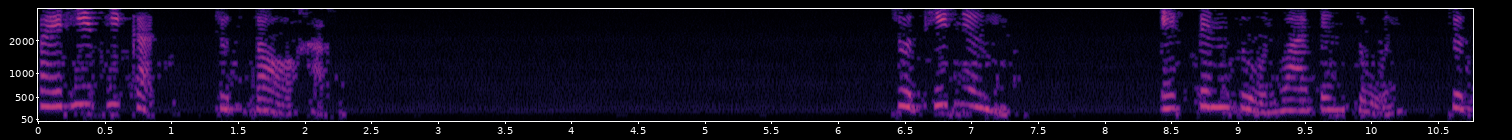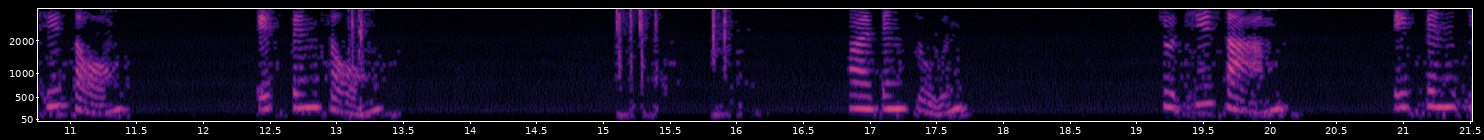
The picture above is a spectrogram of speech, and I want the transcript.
ไปที่พิกัดจุดต่อค่ะ จุดที่ 1 x เป็น 0 y เป็น 0 จุดที่ 2 x เป็น 2 y เป็น 0 จุดที่3 x เป็น4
